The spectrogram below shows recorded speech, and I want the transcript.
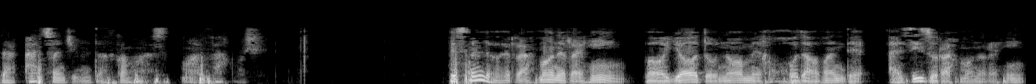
در کام هست. موفق باشید. بسم الله الرحمن الرحیم. با یاد و نام خداوند عزیز و رحمان و رحیم.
